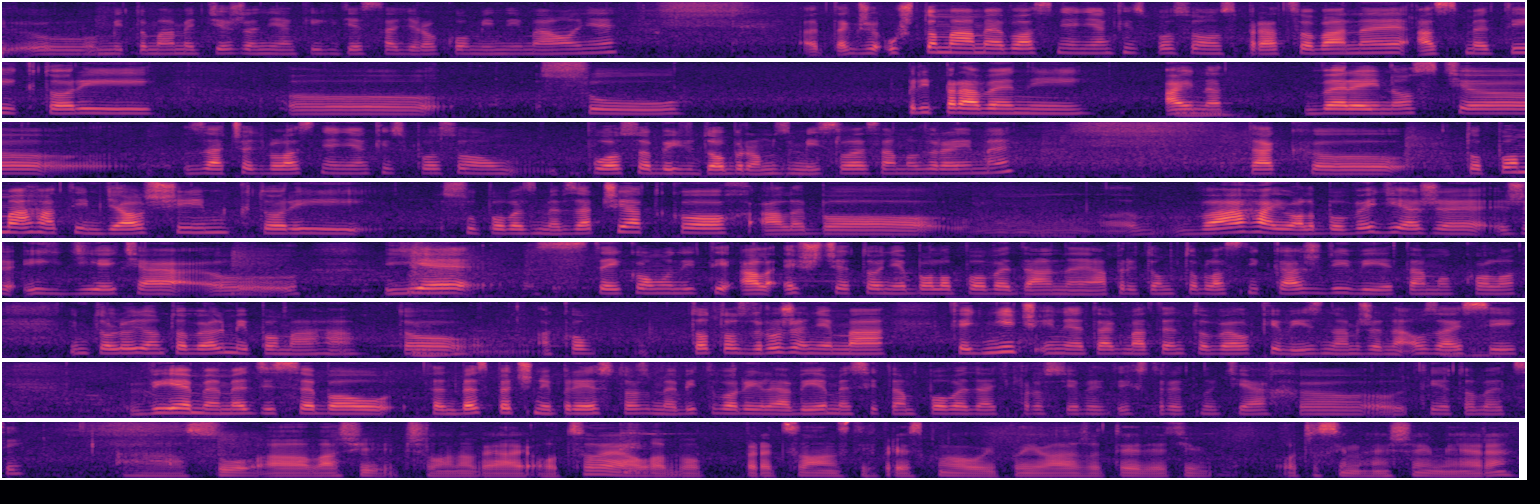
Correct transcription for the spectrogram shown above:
my to máme tiež za nejakých 10 rokov minimálne. Takže už to máme vlastne nejakým spôsobom spracované a sme tí, ktorí e, sú pripravení aj na mhm. verejnosť e, začať vlastne nejakým spôsobom pôsobiť v dobrom zmysle samozrejme, tak e, to pomáha tým ďalším, ktorí sú povedzme v začiatkoch alebo mm, váhajú alebo vedia, že, že ich dieťa e, je z tej komunity, ale ešte to nebolo povedané a pritom to vlastne každý vie tam okolo. Týmto ľuďom to veľmi pomáha. To, mm-hmm. ako, toto združenie má, keď nič iné, tak má tento veľký význam, že naozaj si vieme medzi sebou, ten bezpečný priestor sme vytvorili a vieme si tam povedať proste v tých stretnutiach uh, tieto veci. A sú a vaši členovia aj otcovia, alebo predsa len z tých prieskumov vyplýva, že tie deti o čosi menšej miere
